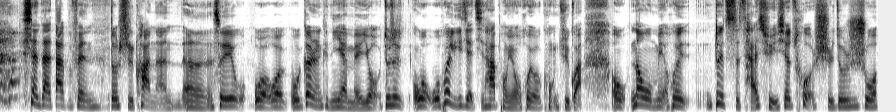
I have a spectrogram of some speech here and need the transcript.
现在大部分都是跨男，嗯，所以我我我个人肯定也没有。就是我我会理解其他朋友会有恐惧感，哦，那我们也会对此采取一些措施，就是说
